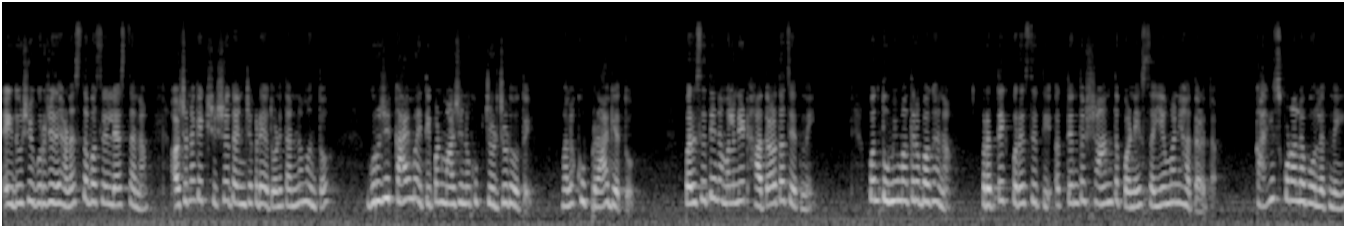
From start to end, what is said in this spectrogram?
एक दिवशी गुरुजी ध्यानस्थ बसलेले असताना अचानक एक शिष्य त्यांच्याकडे येतो आणि त्यांना म्हणतो गुरुजी काय माहिती पण माझी ना खूप चिडचिड होते. मला खूप राग येतो. परिस्थिती ना मला नीट हाताळताच येत नाही. पण तुम्ही मात्र बघा ना प्रत्येक परिस्थिती अत्यंत शांतपणे संयमाने हाताळता. काहीच कोणाला बोलत नाही.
